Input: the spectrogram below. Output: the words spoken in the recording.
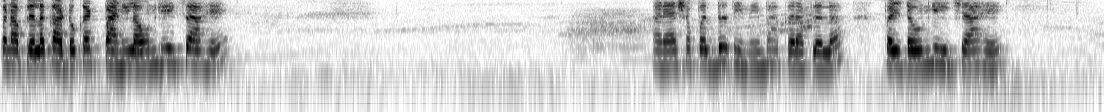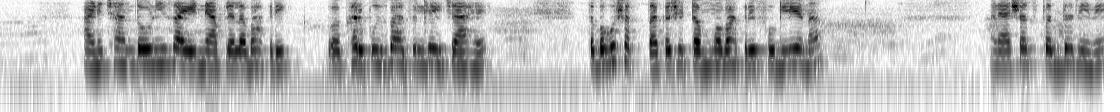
पण आपल्याला काटोकाट पाणी लावून घ्यायचं आहे. आणि अशा पद्धतीने भाकर आपल्याला पलटवून घ्यायची आहे. आणि छान दोन्ही साईडने आपल्याला भाकरी खरपूस भाजून घ्यायची आहे. तर बघू शकता कशी टम्म भाकरी फुगली आहे ना. आणि अशाच पद्धतीने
